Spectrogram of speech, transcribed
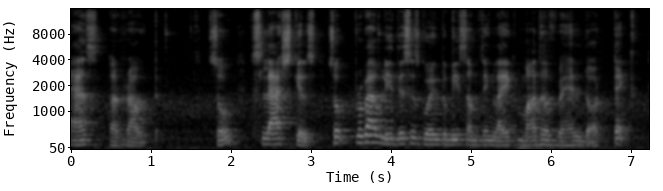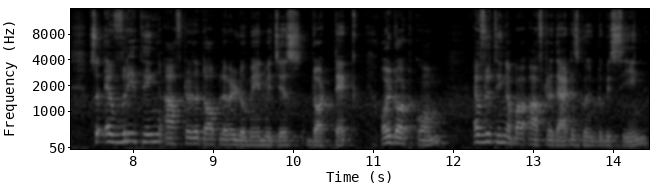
as a route. So slash skills. So probably this is going to be something like madhavbahl.tech. So everything after the top level domain, which is .tech or .com everything about after that is going to be seen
